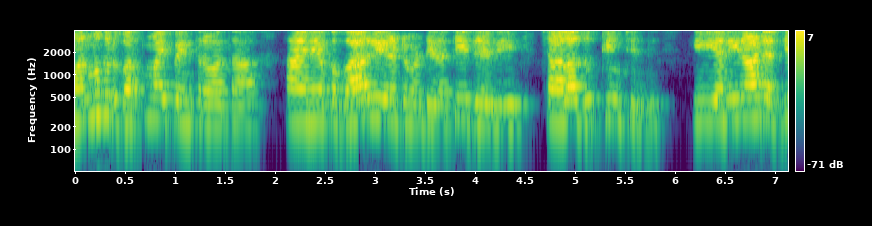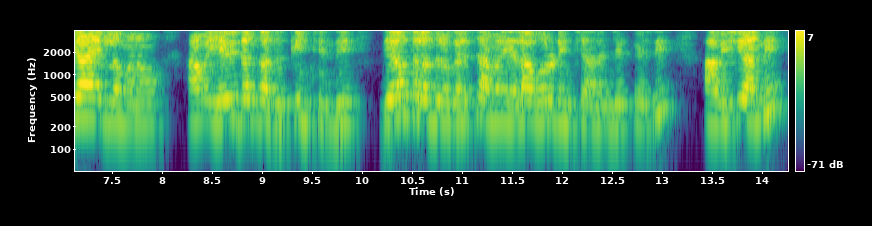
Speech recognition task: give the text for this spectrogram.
మన్మధుడు భస్మం అయిపోయిన తర్వాత ఆయన యొక్క భార్య అయినటువంటి రతీదేవి చాలా దుఃఖించింది. ఈ ఈనాటి అధ్యాయంలో మనం ఆమె ఏ విధంగా దుఃఖించింది దేవతలందరూ కలిసి ఆమెను ఎలా ఊరడించారని చెప్పేసి ఆ విషయాన్ని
